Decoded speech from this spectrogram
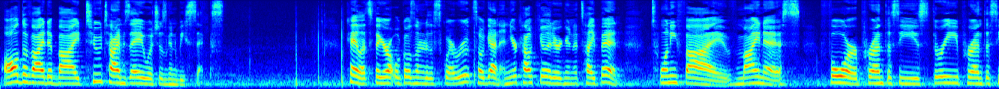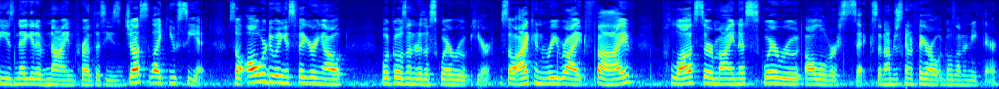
All divided by 2 times a, which is going to be 6. Okay, let's figure out what goes under the square root. So again, in your calculator, you're going to type in 25 minus 4 parentheses 3 parentheses negative 9 parentheses, just like you see it. So all we're doing is figuring out what goes under the square root here. So I can rewrite 5 plus or minus square root all over 6. And I'm just going to figure out what goes underneath there.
